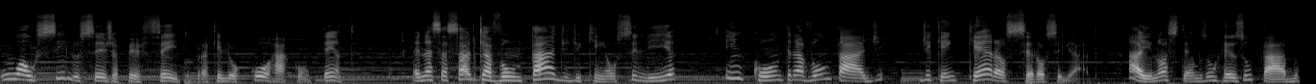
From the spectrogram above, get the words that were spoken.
o auxílio seja perfeito, para que ele ocorra a contento, é necessário que a vontade de quem auxilia encontre a vontade de quem quer ser auxiliado. Aí nós temos um resultado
